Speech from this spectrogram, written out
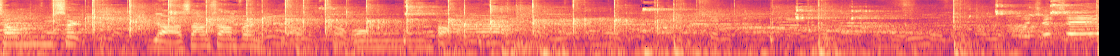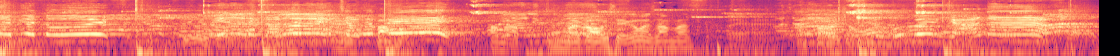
深色廿三三分有助攻八出聲啊！邊個隊？站一邊，站一八號邊。係咪？唔係八號射今日三分，係係。係八號中。唔好俾人揀啊！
